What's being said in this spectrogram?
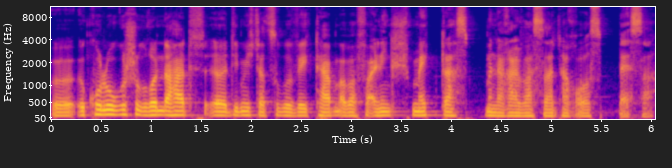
ökologische Gründe hat, äh, die mich dazu bewegt haben, aber vor allen Dingen schmeckt das Mineralwasser daraus besser.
